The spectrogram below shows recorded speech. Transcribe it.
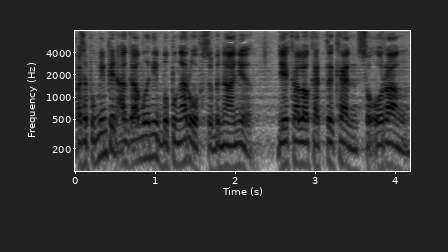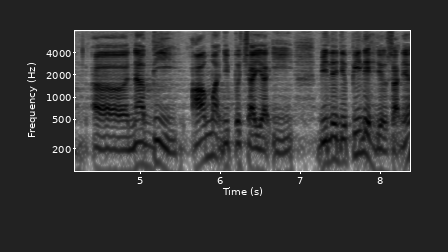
Pasal pemimpin agama ni berpengaruh sebenarnya. Dia kalau katakan seorang uh, nabi amat dipercayai bila dia pilih je ustaz ya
